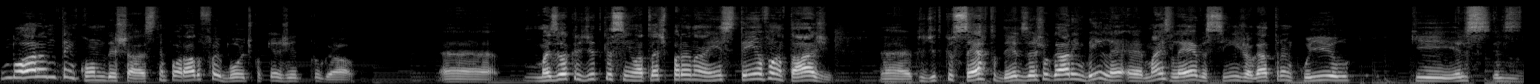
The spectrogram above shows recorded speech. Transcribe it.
Embora não tem como deixar, essa temporada foi boa de qualquer jeito pro Galo. É, mas eu acredito que assim, o Atlético Paranaense tem a vantagem. É, acredito que o certo deles é jogarem bem le é, mais leve, assim, jogar tranquilo. Que eles, eles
